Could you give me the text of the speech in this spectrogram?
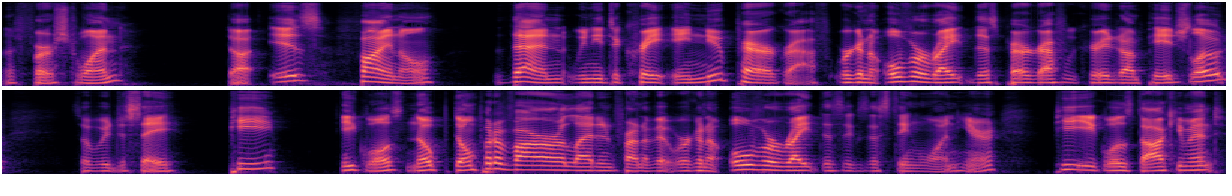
the first one, dot is final, then we need to create a new paragraph. We're going to overwrite this paragraph we created on page load. So we just say p equals, nope, don't put a var or a let in front of it. We're going to overwrite this existing one here. p equals document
